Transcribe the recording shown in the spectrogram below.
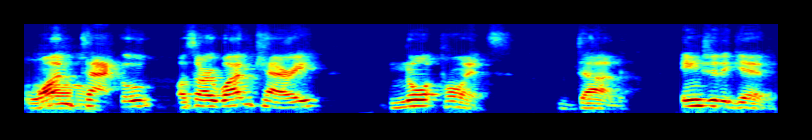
one Oh. tackle. Oh, sorry, one carry, naught points. Dud. Injured again.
